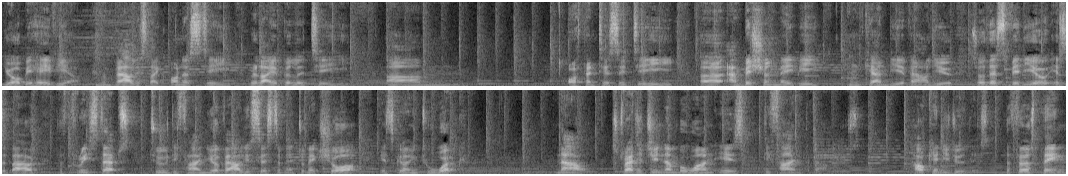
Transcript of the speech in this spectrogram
your behavior. values like honesty, reliability, um, authenticity, uh, ambition maybe can be a value. So this video is about the three steps to define your value system and to make sure it's going to work. Now, strategy number one is define the values. How can you do this? The first thing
